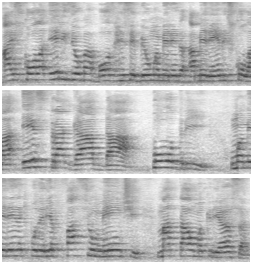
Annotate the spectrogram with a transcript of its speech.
a escola Eliseu Barbosa recebeu uma merenda, a merenda escolar estragada, podre. Uma merenda que poderia facilmente matar uma criança.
